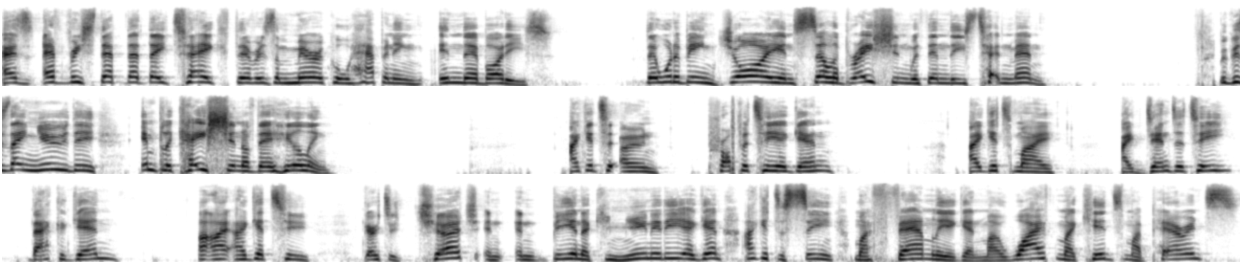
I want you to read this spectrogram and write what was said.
as every step that they take, there is a miracle happening in their bodies. There would have been joy and celebration within these 10 men because they knew the implication of their healing. I get to own property again, I get my identity back again, I, I get to go to church and, and be in a community again. I get to see my family again my wife, my kids, my parents.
